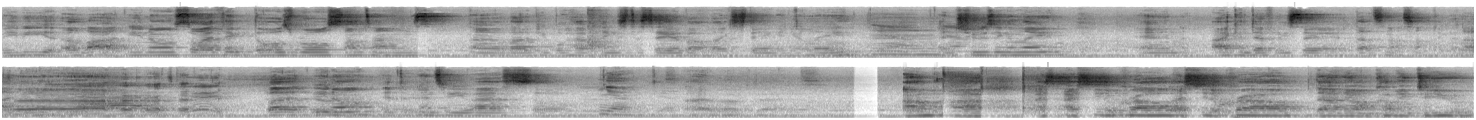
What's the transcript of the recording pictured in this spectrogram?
Maybe a lot, you know. So I think those roles sometimes uh, a lot of people have things to say about like staying in your lane Yeah. and choosing a lane. And I can definitely say that's not something that I do. Yeah. But you know, it depends who you ask. So yeah I love that. Um, uh, I, see the crowd. I see the crowd. Daniel, I'm coming to you.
